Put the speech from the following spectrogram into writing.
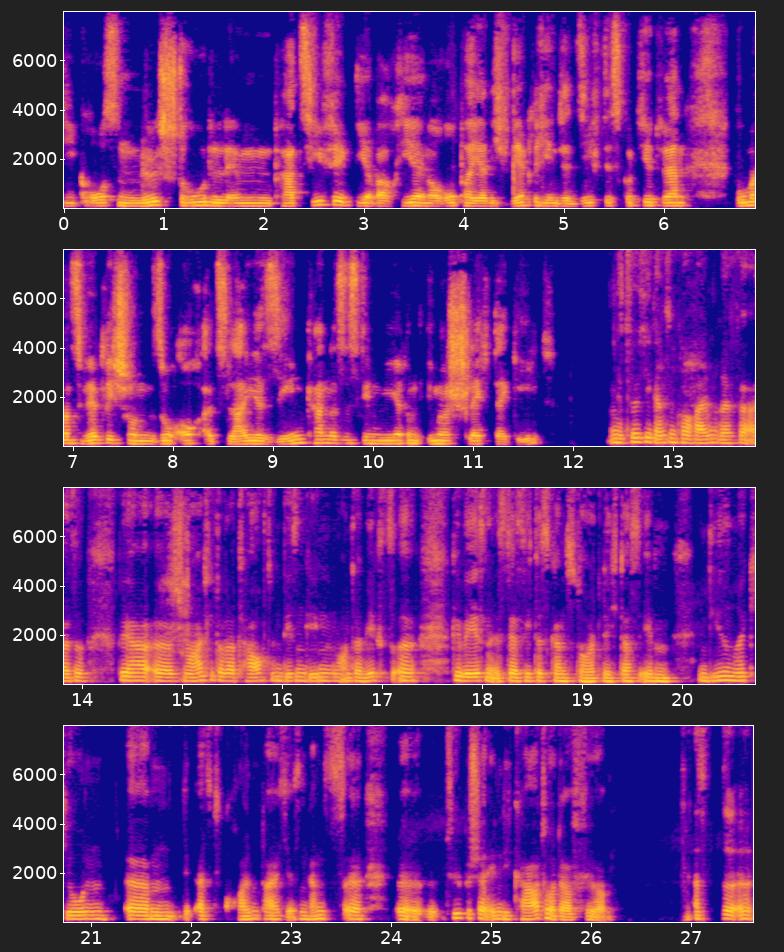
die großen Müllstrudel im Pazifik, die aber auch hier in Europa ja nicht wirklich intensiv diskutiert werden, wo man es wirklich schon so auch als Laie sehen kann, dass es den Meeren immer schlechter geht? Natürlich die ganzen Korallenriffe. Also wer äh, schnorchelt oder taucht in diesen Gegenden unterwegs äh, gewesen ist, der sieht es ganz deutlich, dass eben in diesen Regionen, ähm, also die Korallenbleiche ist ein ganz äh, äh, typischer Indikator dafür. Also äh,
